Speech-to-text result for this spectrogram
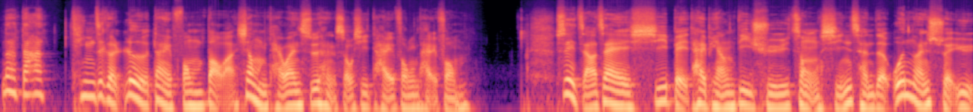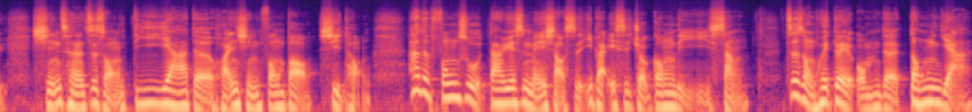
那大家听这个热带风暴啊，像我们台湾是不是很熟悉台风？台风。 所以，只要在西北太平洋地区这种形成的温暖水域形成了这种低压的环形风暴系统，它的风速大约是每小时一百一十九公里以上。这种会对我们的东亚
